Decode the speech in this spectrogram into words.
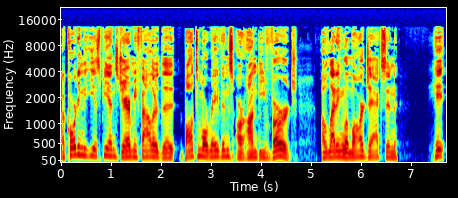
According to ESPN's Jeremy Fowler, the Baltimore Ravens are on the verge of letting Lamar Jackson hit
